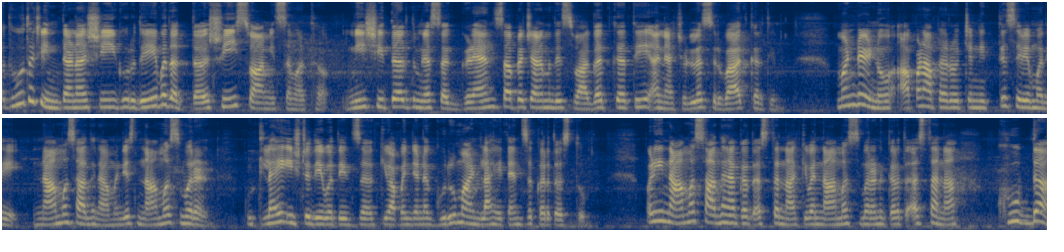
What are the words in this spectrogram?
अवधूत चिंतनाशी श्री गुरुदेव दत्त श्री स्वामी समर्थ. मी शीतल तुमच्या सगळ्यांचं आपल्या चॅनलमध्ये स्वागत करते आणि आठवड्याला सुरुवात करते. मंडळींनो आपण आपल्या रोजच्या नित्यसेवेमध्ये नामसाधना म्हणजेच नामस्मरण कुठल्याही इष्टदेवतेचं किंवा आपण ज्यांना गुरु मांडला आहे त्यांचं करत असतो. पण ही नामसाधना करत असताना किंवा नामस्मरण करत असताना खूपदा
